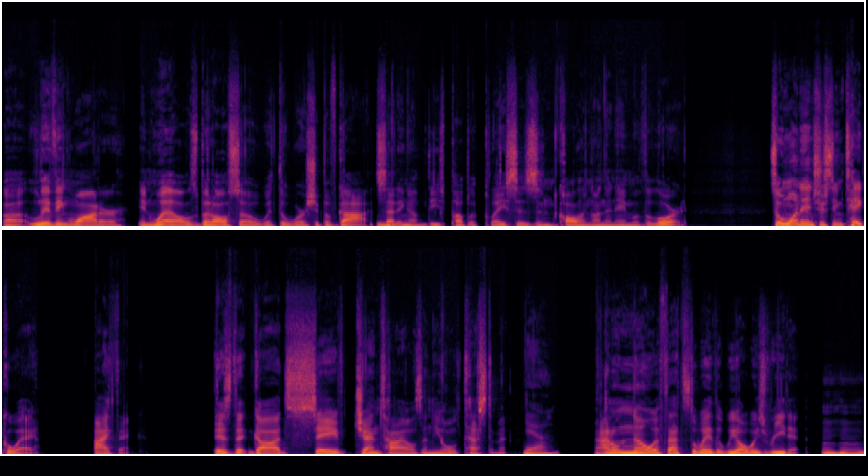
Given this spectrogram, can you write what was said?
uh, living water in wells, but also with the worship of God, setting Mhm. up these public places and calling on the name of the Lord. So, one interesting takeaway, I think, is that God saved Gentiles in the Old Testament. Yeah. I don't know if that's the way that we always read it. Mm-hmm.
